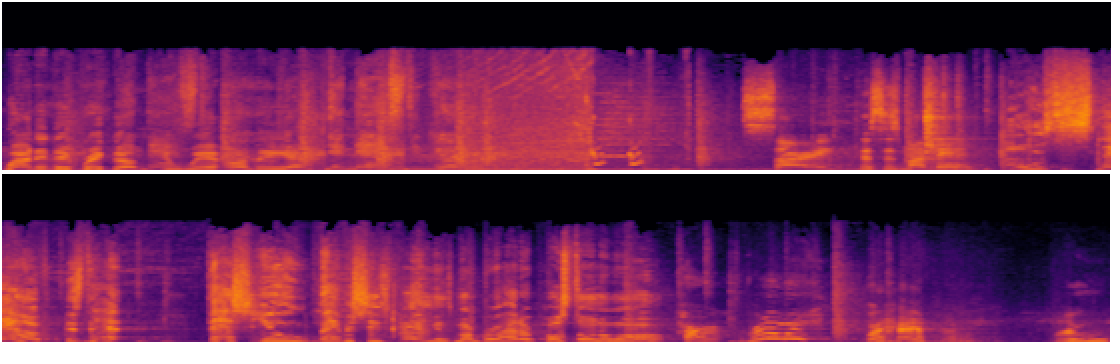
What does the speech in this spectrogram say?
Why did they break up and where are they at? Sorry, this is my band. Oh, snap. Is that That's you! Baby, she's famous. My bro had her poster on the wall. Her? Really? What happened? Rude?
